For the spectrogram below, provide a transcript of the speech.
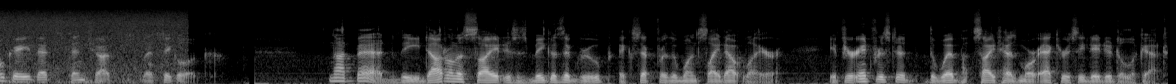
Okay, that's 10 shots. Let's take a look. Not bad. The dot on the sight is as big as the group, except for the one slight outlier. If you're interested, the website has more accuracy data to look at.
